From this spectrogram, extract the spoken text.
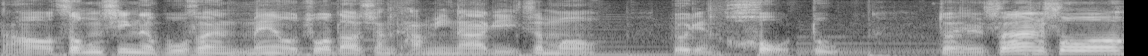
然后中心的部分没有做到像卡米纳利这么有点厚度。对，虽然说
